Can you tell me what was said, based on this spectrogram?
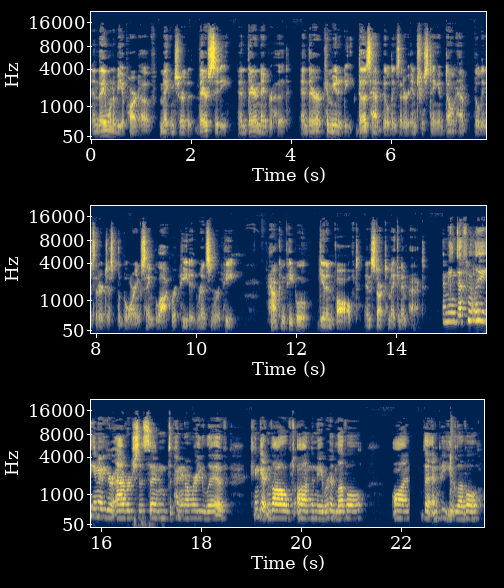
and they want to be a part of making sure that their city and their neighborhood and their community does have buildings that are interesting and don't have buildings that are just the boring same block repeated rinse and repeat how can people get involved and start to make an impact I mean, definitely, you know, your average citizen, depending on where you live, can get involved on the neighborhood level, on the NPU level,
